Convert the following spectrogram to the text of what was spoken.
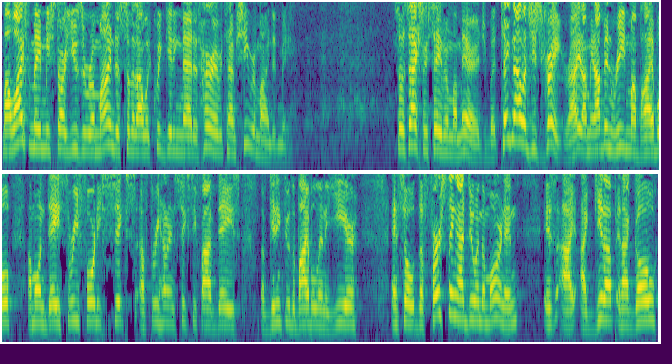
My wife made me start using reminders so that I would quit getting mad at her every time she reminded me. So it's actually saving my marriage. But technology is great, right? I mean, I've been reading my Bible. I'm on day 346 of 365 days of getting through the Bible in a year. And so the first thing I do in the morning is I, I get up and I go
